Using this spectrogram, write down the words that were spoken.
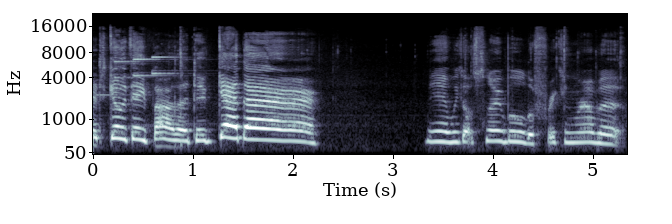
Let's go say father together! Yeah, we got Snowball the freaking rabbit.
